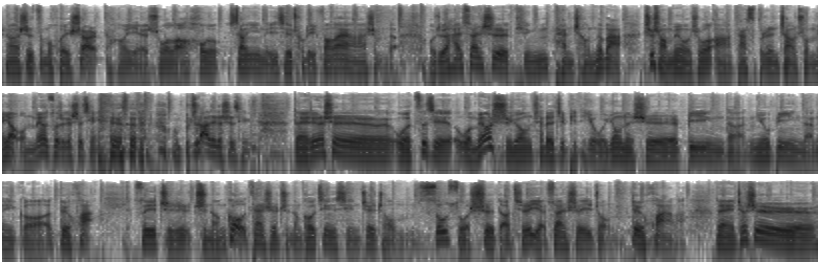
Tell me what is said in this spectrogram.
然后是怎么回事儿，然后也说了后相应的一些处理方案啊什么的。我觉得还算是挺坦诚的吧，至少没有说啊打死不认账，说没有，我们没有做这个事情，我们不知道这个事情。对，这个是我。自己我没有使用 ChatGPT，我用的是必应的 New 必应的那个对话，所以只只能够暂时只能够进行这种搜索式的，其实也算是一种对话了。对，这是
